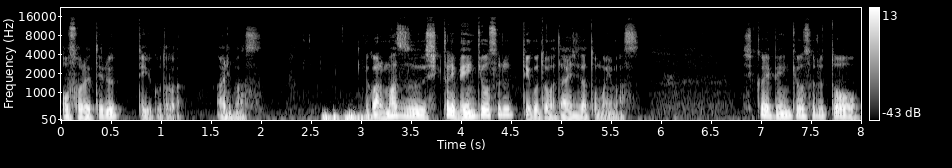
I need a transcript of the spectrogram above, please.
恐れてるっていうことがあります。だからまずしっかり勉強するっていうことが大事だと思います。しっかり勉強すると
